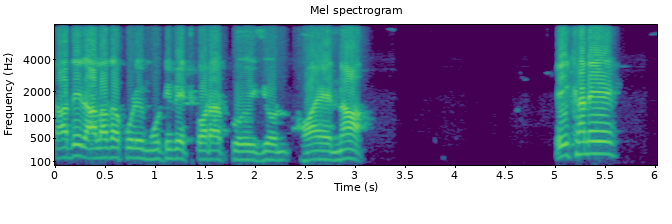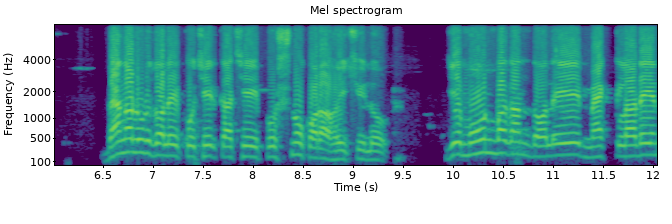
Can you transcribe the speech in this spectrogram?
তাদের আলাদা করে মোটিভেট করার প্রয়োজন হয় না। এইখানে বেঙ্গালুরু দলের কোচের কাছে প্রশ্ন করা হয়েছিল যে মোহনবাগান দলে ম্যাকলারেন,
